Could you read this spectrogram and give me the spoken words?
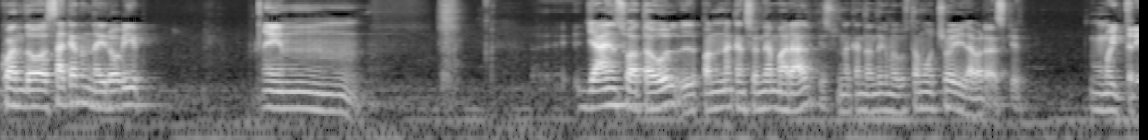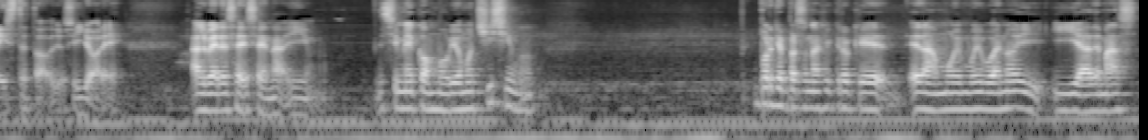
cuando sacan a Nairobi ya en su ataúd le ponen una canción de Amaral, que es una cantante que me gusta mucho y la verdad es que muy triste todo, yo sí lloré al ver esa escena y, sí me conmovió muchísimo. Porque el personaje creo que era muy muy bueno y, y además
